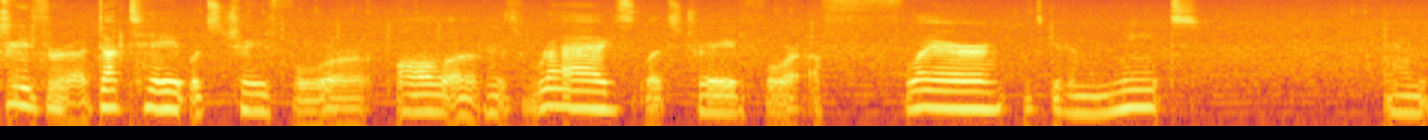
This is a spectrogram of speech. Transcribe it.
Trade for a duct tape. Let's trade for all of his rags. Let's trade for a flare. Let's give him the meat and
